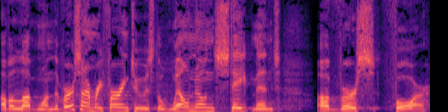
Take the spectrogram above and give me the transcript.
of a loved one. The verse I'm referring to is the well known statement of verse 4.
